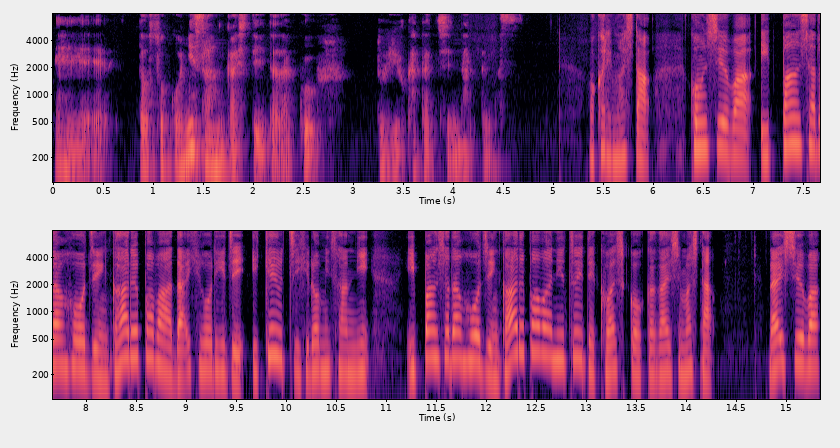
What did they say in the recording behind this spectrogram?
えー、とそこに参加していただくという形になってます。わかりました。今週は一般社団法人ガールパワー代表理事池内博美さんに一般社団法人ガールパワーについて詳しくお伺いしました。来週は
